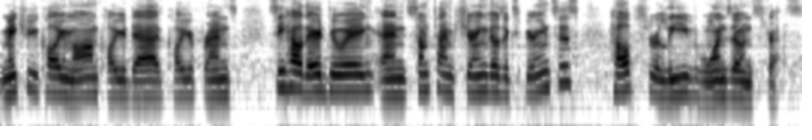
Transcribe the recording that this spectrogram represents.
make sure you call your mom call your dad call your friends see how they're doing and sometimes sharing those experiences helps relieve one's own stress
